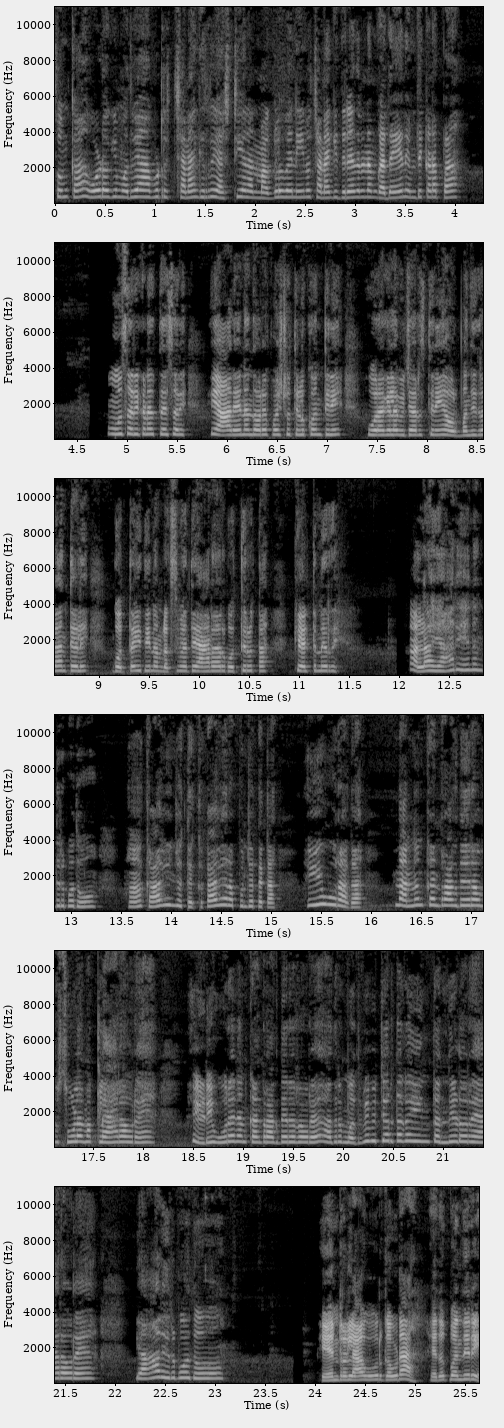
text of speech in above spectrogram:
ಸುಮ್ಕ ಓಡೋಗಿ ಮದುವೆ ಆಗ್ಬಿಟ್ರಿ. ಚೆನ್ನಾಗಿರ್ರಿ ಅಷ್ಟೇ ನನ್ನ ಮಗಳು ನೀನು ಚೆನ್ನಾಗಿದ್ದೀರಿ ಅಂದ್ರೆ ನಮ್ಗೆ ಅದೇ ನಿಮ್ದು ಕಣಪ್ಪ. ಹ್ಞೂ, ಸರಿ ಕಣತ್ತೆ ಸರಿ. ಯಾರೇನಂದವ್ರೆ ಫಸ್ಟು ತಿಳ್ಕೊತೀನಿ. ಊರಾಗೆಲ್ಲ ವಿಚಾರಿಸ್ತೀನಿ, ಅವ್ರು ಬಂದಿದ್ರ ಅಂತೇಳಿ. ಗೊತ್ತೈತಿ ನಮ್ಮ ಲಕ್ಷ್ಮಿ ಅಂತ ಯಾರು ಗೊತ್ತಿರುತ್ತಾ? ಕೇಳ್ತೀನಿ ರೀ ಅಲ್ಲ ಯಾರು ಏನಂದಿರ್ಬೋದು ಹಾಂ, ಕಾವ್ಯನ ಜೊತೆ ಕಾವ್ಯರಪ್ಪನ ಜೊತೆಕ ಈ ಊರಾಗ ನನ್ನನ್ನು ಕಂಡ್ರಾಗದೇ ಇರೋ ಸೂಳೆ ಮಕ್ಳು ಯಾರವ್ರೆ? ಇಡೀ ಊರೇ ನನ್ನ ಕಂಡ್ರಾಗದೇ ಇರೋರೆ ಅದ್ರ ಮದುವೆ ವಿಚಾರದಾಗ ಹಿಂಗೆ ತಂದಿಡೋರು ಯಾರವ್ರೆ? ಯಾರು ಇರ್ಬೋದು ಏನ್ರಲ್ಲ ಊರು ಗೌಡ? ಎದಕ್ಕೆ ಬಂದಿರಿ?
